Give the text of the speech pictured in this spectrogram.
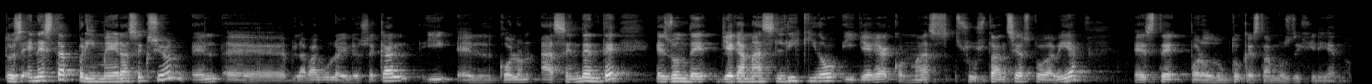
Entonces, en esta primera sección, eh, la válvula ileocecal y el colon ascendente es donde llega más líquido y llega con más sustancias todavía este producto que estamos digiriendo.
